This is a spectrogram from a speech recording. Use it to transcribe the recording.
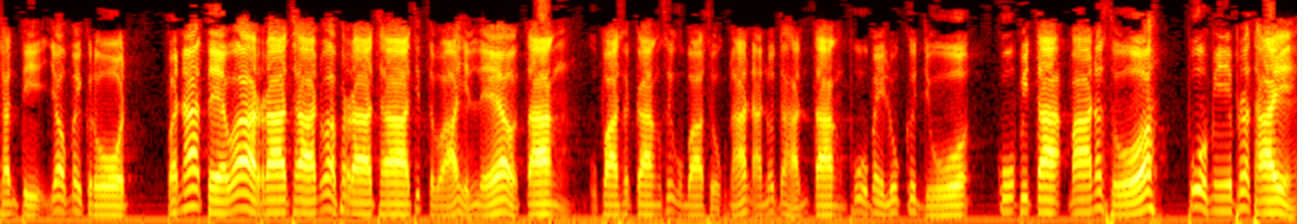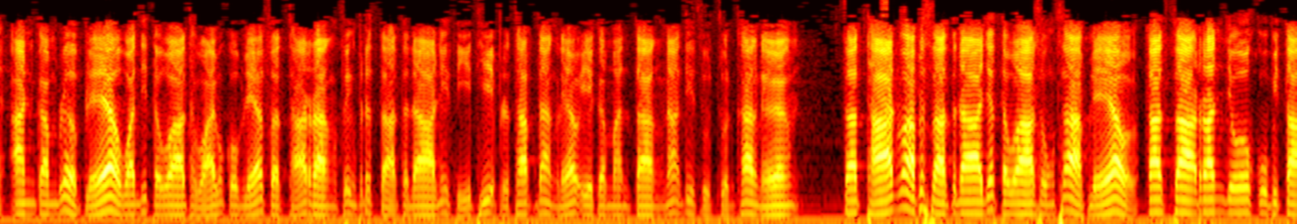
ชันติย่อมไม่โกรธปณะแต่ว่าราชาว่าพระราชาทิสวาเห็นแล้วตัง อุปาสกังซึ่งอุบาสกนั้น อนุตหันตังผู้ไม่ลุกขึ้นอยู่กุปิตะมานโสผู้มีพระไทยอันกำเริบแล้ววันทิตวาถวายมงคมแล้วสัทธารัง ซึ่งพระศาสดานิสีทิประทับนั่งแล้วเอกมันตังณที่สุดส่วนข้างหนึ่งสัทธานว่าพระศาสดายตวาทรงทราบแล้วตัสสารัญโยกุปิตะ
